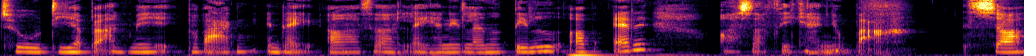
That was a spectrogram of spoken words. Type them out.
tog de her børn med på bakken en dag, og så lagde han et eller andet billede op af det, og så fik han jo bare så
